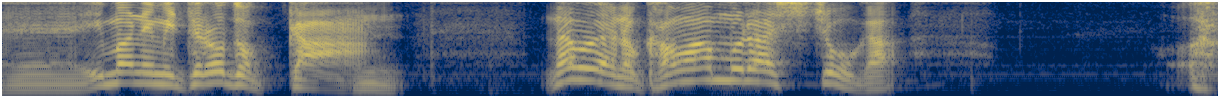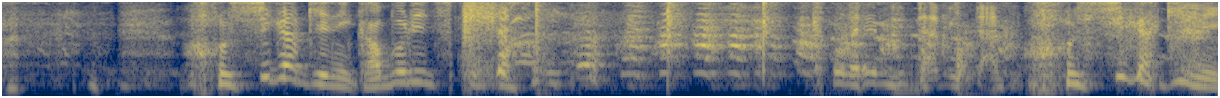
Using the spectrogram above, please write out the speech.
えー今に見てろ、どっか。名古屋の河村市長が、干し柿にかぶりつくと。これ見た見た。干し柿に、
